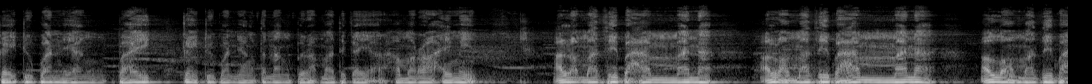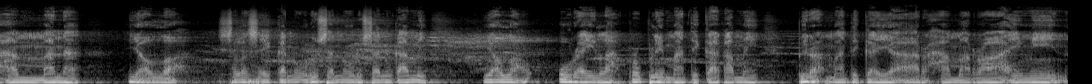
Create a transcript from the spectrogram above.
kehidupan yang baik kehidupan yang tenang birahmatika ya arhamar rahimin Allahumma dhibham mana Allahumma dhibham mana Allahumma dhibham mana Ya Allah selesaikan urusan-urusan kami. Ya Allah urailah problematika kami. Birahmatika ya arhamar rahimin.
